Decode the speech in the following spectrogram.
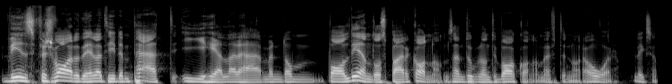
Vince försvarade hela tiden Pat i hela det här, men de valde ändå att sparka honom. Sen tog de tillbaka honom efter några år. Liksom.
